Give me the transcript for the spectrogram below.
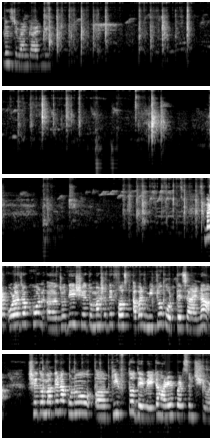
Please divine guide me but ওরা যখন যদি সে তোমার সাথে ফার্স্ট আবার মিটও করতে চায় না, সে তোমাকে না কোনো গিফট তো দেবে, এটা হান্ড্রেড পার্সেন্ট শিওর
